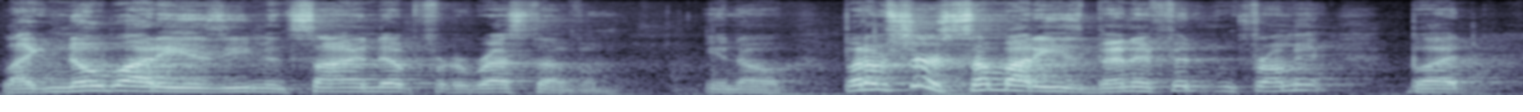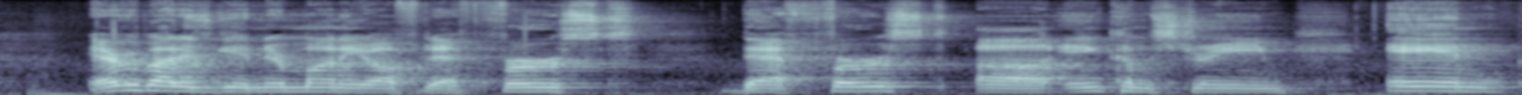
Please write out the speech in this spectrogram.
Like nobody has even signed up for the rest of them, you know. But I'm sure somebody is benefiting from it. But everybody's getting their money off that first that first uh, income stream. And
